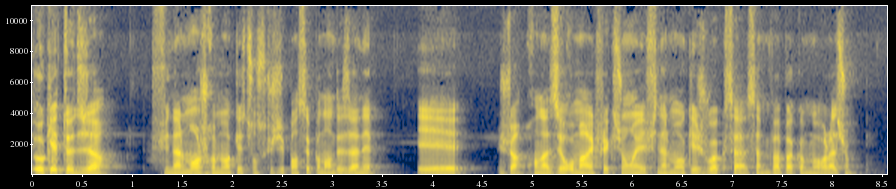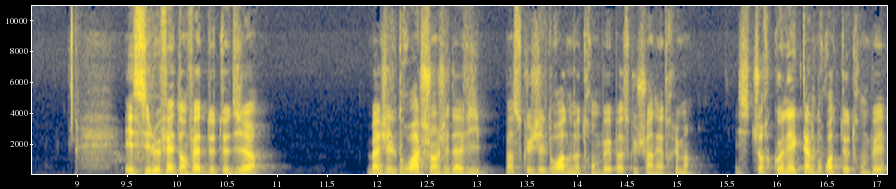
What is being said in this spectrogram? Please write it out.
ok de te dire, finalement, je remets en question ce que j'ai pensé pendant des années et je vais reprendre à zéro ma réflexion et finalement, ok, je vois que ça, ça me va pas comme relation. Et c'est le fait, en fait, de te dire, bah, j'ai le droit de changer d'avis parce que j'ai le droit de me tromper parce que je suis un être humain. Et si tu reconnais que tu as le droit de te tromper,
